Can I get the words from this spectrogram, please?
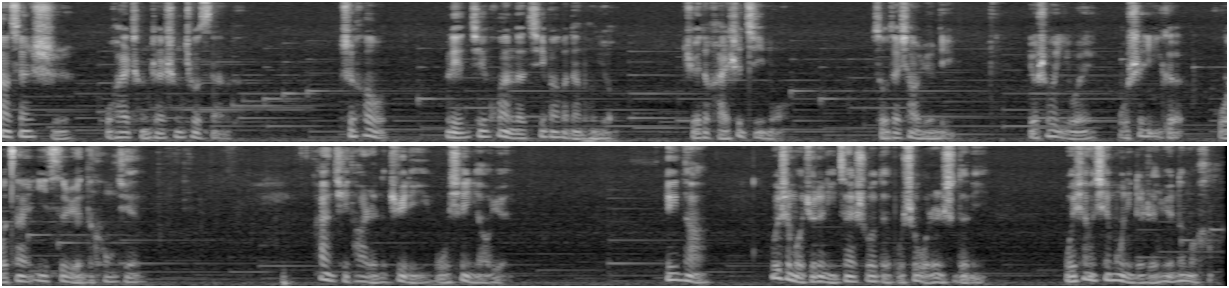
大三时，我还乘战生就散了，之后。连接换了七八个男朋友，觉得还是寂寞。走在校园里，有时候以为我是一个活在异次元的空间，和其他人的距离无限遥远。琳达，为什么我觉得你在说的不是我认识的你？我一向羡慕你的人缘那么好。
